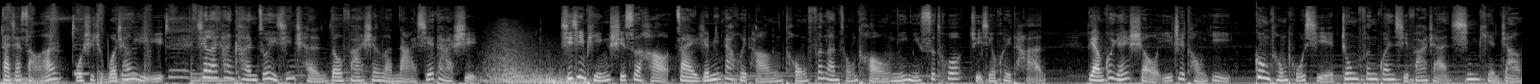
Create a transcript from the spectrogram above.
大家早安，我是主播张宇。先来看看昨夜今晨都发生了哪些大事。习近平十四号在人民大会堂同芬兰总统尼尼斯托举行会谈，两国元首一致同意共同谱写中芬关系发展新篇章。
